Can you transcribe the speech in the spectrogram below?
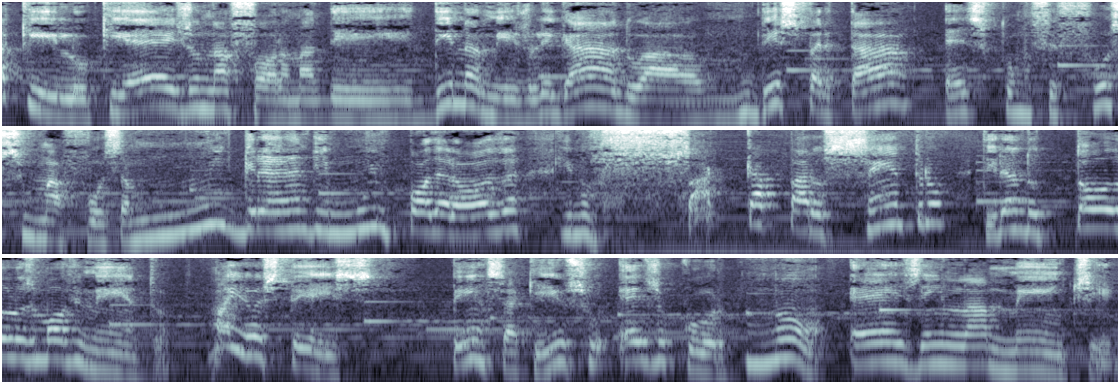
aquilo que é na forma de dinamismo ligado a um despertar é como se fosse uma força muito grande, muito poderosa que nos saca para o centro, tirando todos os movimentos. Mas vocês pensa que isso é o corpo. Não, és em la mente.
